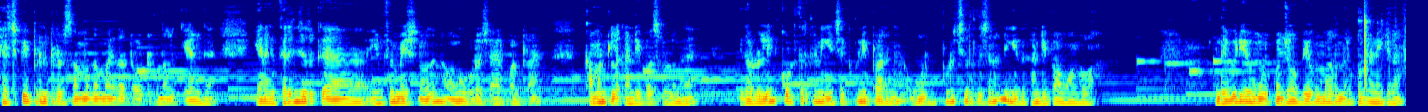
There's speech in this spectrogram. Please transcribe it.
ஹெச்பி பிரிண்டர் சம்மந்தமாக ஏதாவது டவுட் இருந்தாலும் கேளுங்க. எனக்கு தெரிஞ்சிருக்க இன்ஃபர்மேஷன் வந்து நான் உங்கள் கூட ஷேர் பண்ணுறேன் கமெண்ட்டில் கண்டிப்பாக சொல்லுங்கள் இதோட லிங்க் கொடுத்துருக்கேன். நீங்கள் செக் பண்ணி பாருங்கள் உங்களுக்கு பிடிச்சிருந்துச்சுன்னா நீங்கள் இதை கண்டிப்பாக வாங்கலாம். இந்த வீடியோ உங்களுக்கு கொஞ்சம் உபயோகமாக இருந்திருக்கும்னு நினைக்கிறேன்.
